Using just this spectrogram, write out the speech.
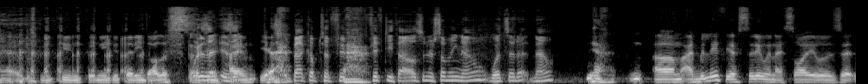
Yeah, it was between twenty to thirty dollars. What is it? Is it, is yeah, it back up to fif- 50,000 or something now? What's it at now? Yeah. Um, I believe yesterday when I saw it, it was at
